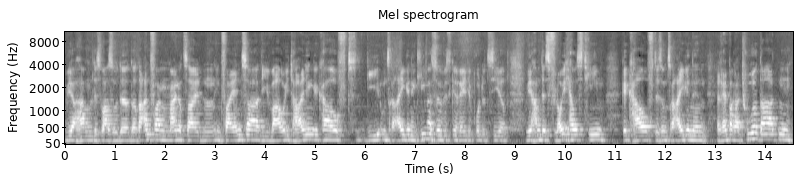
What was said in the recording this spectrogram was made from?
Wir haben, das war so der, der, Anfang meiner Zeiten in Faenza, die Wow Italien gekauft, die unsere eigenen Klimaservice-Geräte produziert. Wir haben das Fleuchhaus-Team gekauft, das unsere eigenen Reparaturdaten,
